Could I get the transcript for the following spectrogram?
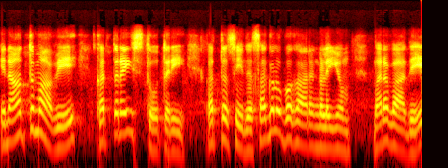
என் ஆத்மாவே கர்த்தரை ஸ்தோத்தரி. கர்த்தர் செய்த சகல உபகாரங்களையும் மறவாதே.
